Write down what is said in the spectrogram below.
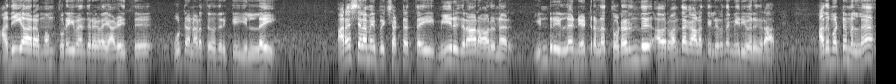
அதிகாரமும் துணைவேந்தர்களை அழைத்து கூட்டம் நடத்துவதற்கு இல்லை. அரசியலமைப்பு சட்டத்தை மீறுகிறார் ஆளுநர். இன்று இல்லை நேற்றல்ல தொடர்ந்து அவர் வந்த காலத்திலிருந்து மீறி வருகிறார். அது மட்டுமல்ல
